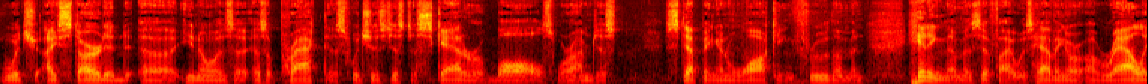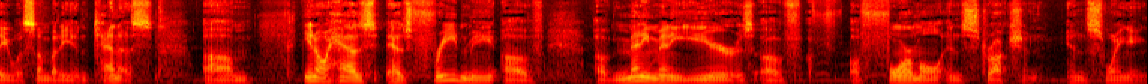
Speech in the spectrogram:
which I started, uh, you know, as a as a practice, which is just a scatter of balls where I'm just stepping and walking through them and hitting them as if I was having a, a rally with somebody in tennis. Um, you know, has has freed me of of many many years of of formal instruction in swinging.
